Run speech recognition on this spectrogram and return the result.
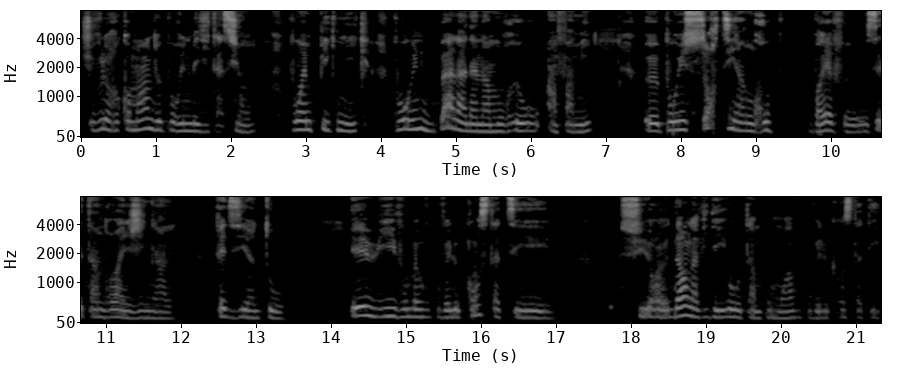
Je vous le recommande pour une méditation, pour un pique-nique, pour une balade en amoureux ou en famille, euh, pour une sortie en groupe. Bref, euh, cet endroit est génial. Faites-y un tour. Et oui, vous-même, vous pouvez le constater sur, euh, dans la vidéo, autant pour moi, vous pouvez le constater.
